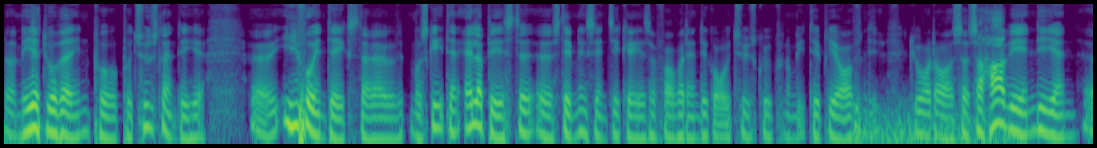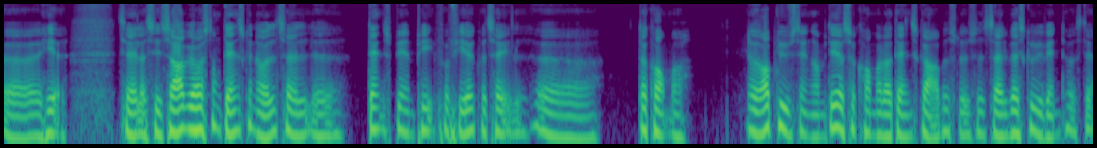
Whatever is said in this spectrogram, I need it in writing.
noget mere. Du har været inde på, på Tyskland, det her øh, IFO-indeks, der er måske den allerbedste øh, stemningsindikator for, hvordan det går i tysk økonomi. Det bliver offentliggjort også. Og så har vi endelig, Jan, øh, her til allersidst, så har vi også nogle danske nøgletal. Øh, dansk BNP for fjerde kvartal, øh, der kommer noget oplysning om det, og så kommer der danske arbejdsløshedstal. Hvad skal vi vente os der?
